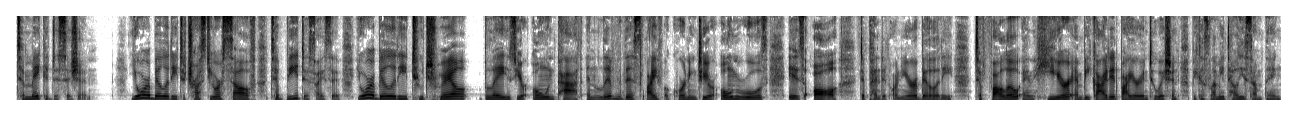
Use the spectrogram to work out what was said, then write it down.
to make a decision your ability to trust yourself to be decisive, your ability to trailblaze your own path and live this life according to your own rules is all dependent on your ability to follow and hear and be guided by your intuition. Because let me tell you something,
